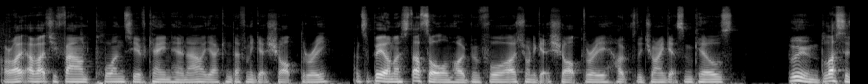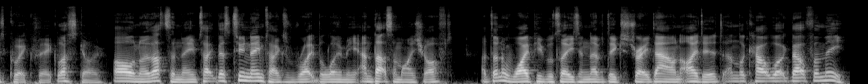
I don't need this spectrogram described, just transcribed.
All right, I've actually found plenty of cane here now. Yeah, I can definitely get sharp three. And to be honest, that's all I'm hoping for. I just want to get sharp three. Hopefully try and get some kills. Boom, blessed quick pick. Let's go. Oh no, that's a name tag. There's two name tags right below me, and that's a mine shaft. I don't know why people tell you to never dig straight down. I did, and look how it worked out for me.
